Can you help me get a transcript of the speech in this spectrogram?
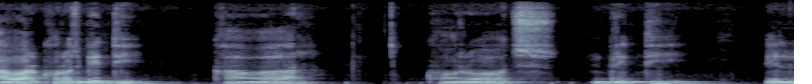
খাওয়ার খরচ বৃদ্ধি। খাওয়ার খরচ বৃদ্ধি পেল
